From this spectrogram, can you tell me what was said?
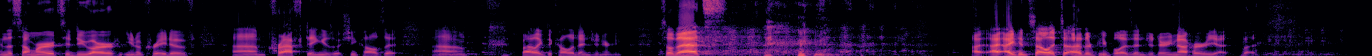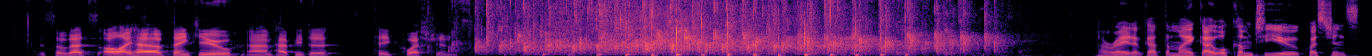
in the summer to do our you know, creative um, crafting is what she calls it. Um, I like to call it engineering. So that's, I, I can sell it to other people as engineering, not her yet. But So that's all I have. Thank you. I'm happy to take questions. Right, I've got the mic. I will come to you. Questions?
